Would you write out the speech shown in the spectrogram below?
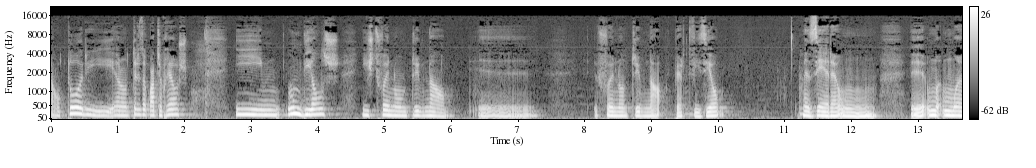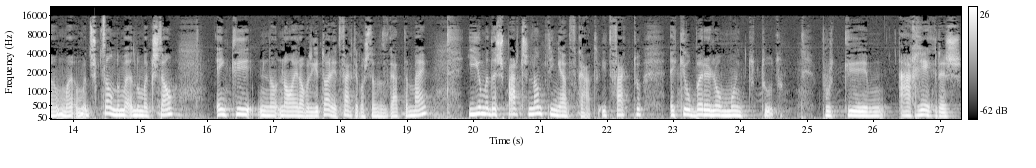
autor, e eram três ou quatro réus, e um deles, isto foi num tribunal, eh, foi num tribunal perto de Viseu, mas era um, eh, uma, uma, uma, discussão de uma, de uma questão em que não, não era obrigatória, de facto, a Constituição de Advogado também, e uma das partes não tinha advogado, e de facto aquilo baralhou muito tudo porque há regras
